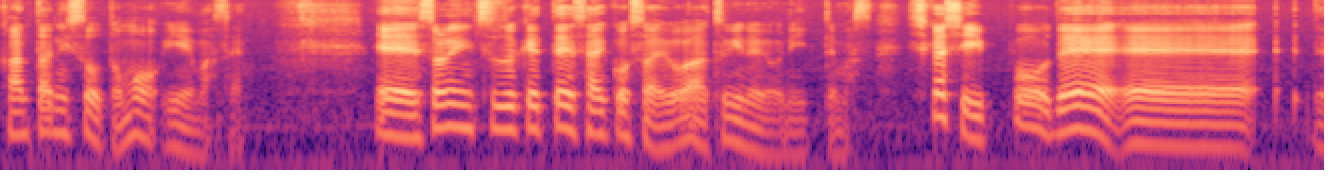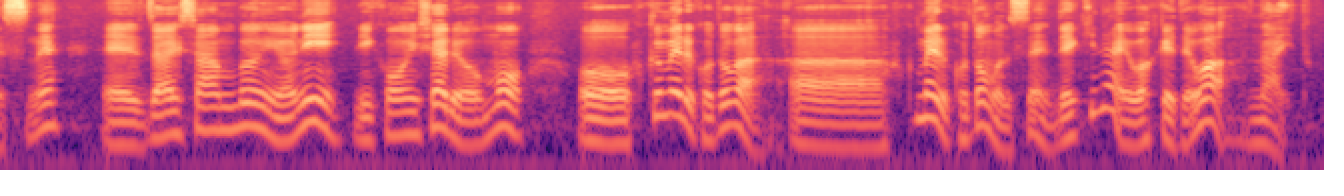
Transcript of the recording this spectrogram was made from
簡単にそうとも言えません。えー、それに続けて最高裁は次のように言ってます。しかし一方で、えー、ですね、えー、財産分与に離婚慰謝料も含めることが含めることもですねできないわけではないと。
